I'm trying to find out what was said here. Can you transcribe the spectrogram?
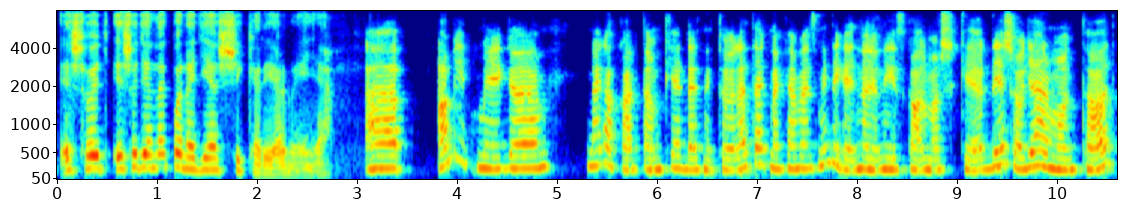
És hogy, és hogy ennek van egy ilyen sikerélménye. Uh, amit még uh meg akartam kérdezni tőletek, nekem ez mindig egy nagyon izgalmas kérdés, ahogy elmondtad,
